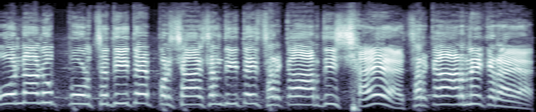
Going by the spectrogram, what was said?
ਉਹਨਾਂ ਨੂੰ ਪੁਲਿਸ ਦੀ ਤੇ ਪ੍ਰਸ਼ਾਸਨ ਦੀ ਤੇ ਸਰਕਾਰ ਦੀ ਸ਼ਹਿ ਹੈ, ਸਰਕਾਰ ਨੇ ਕਰਾਇਆ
